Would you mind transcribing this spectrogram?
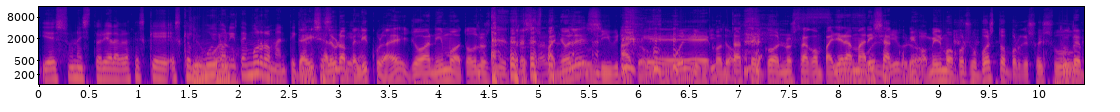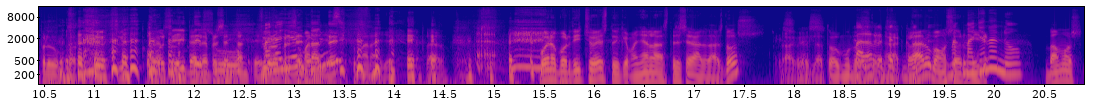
y es una historia, la verdad es que es que Qué muy bueno. bonita y muy romántica. De ahí sale una película, ¿eh? Yo animo a todos los directores españoles Un librito, a que un buen contacten con nuestra compañera Un Marisa, conmigo mismo, por supuesto, porque soy su... Tú de productor. ¿Cómo se de dice? Su- representante. su Manager. representante. Su manager, claro. Bueno, pues dicho esto y que mañana a las 3 serán las 2, para Eso que es. todo el mundo Para lo tenga claro, vamos a dormir. Mañana no. Vamos.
